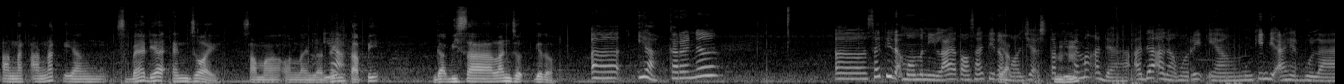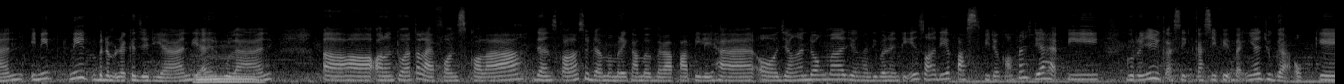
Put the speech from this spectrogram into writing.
Anak-anak yang sebenarnya dia enjoy sama online learning Iya. tapi nggak bisa lanjut gitu. Iya, karena eh, saya tidak mau menilai atau saya tidak Ya. mau judge, tapi Mhm. memang ada ada anak murid yang mungkin di akhir bulan ini ini benar-benar kejadian di akhir Hmm. bulan eh, orang tua telepon sekolah dan sekolah sudah memberikan beberapa pilihan. Oh jangan dong ma, jangan diberhentiin soalnya dia pas video conference dia happy, gurunya juga kasih kasih feedbacknya juga oke.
